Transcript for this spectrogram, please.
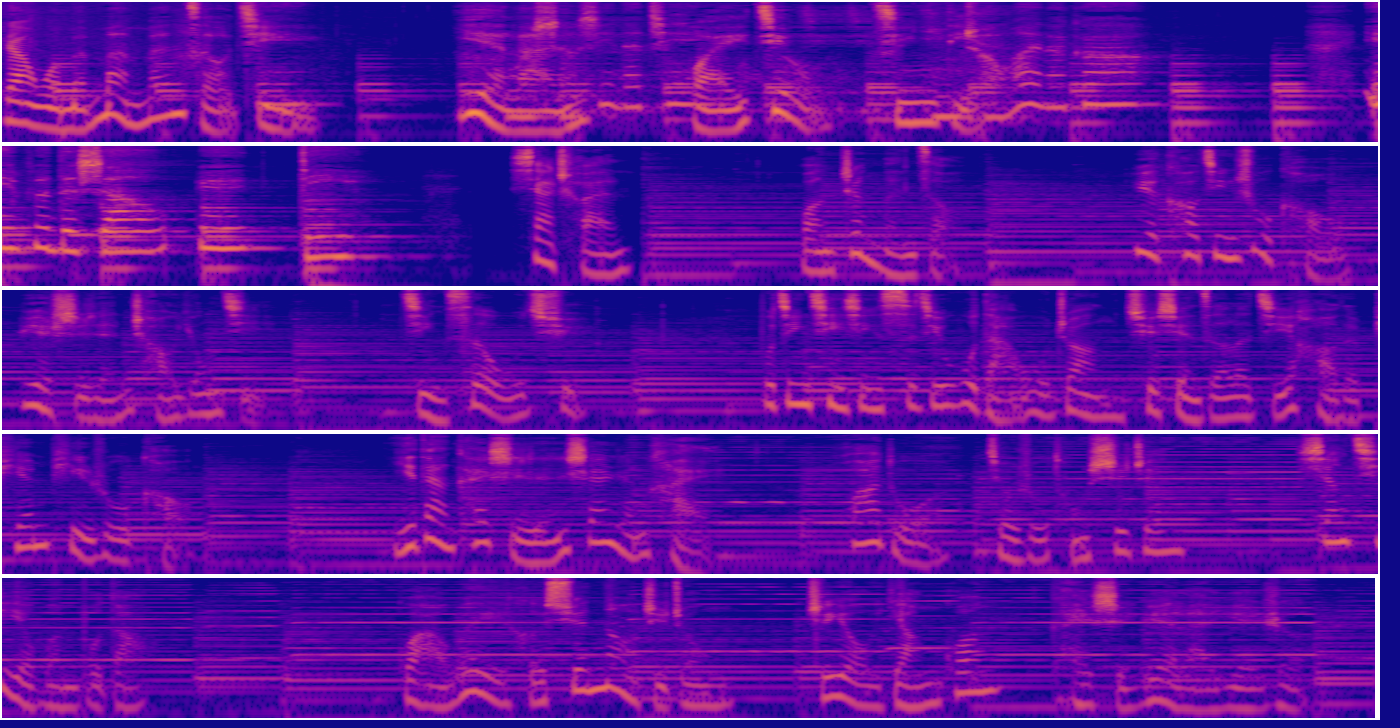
让我们慢慢走进夜阑怀旧经典。下船，往正门走。越靠近入口，越是人潮拥挤，景色无趣。不禁庆幸司机误打误撞，却选择了极好的偏僻入口。一旦开始人山人海，花朵就如同失真，香气也闻不到。寡味和喧闹之中，只有阳光开始越来越热。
